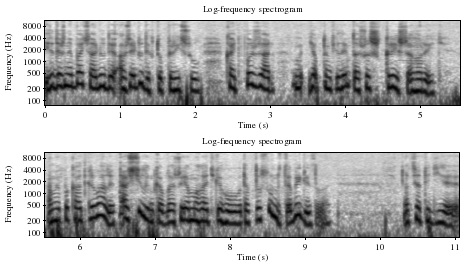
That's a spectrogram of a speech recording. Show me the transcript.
я навіть не бачила люди, а вже люди, хто прийшов, кажуть, пожар. Я потім тільки дивлюся, що ж криша горить. А ми поки відкривали, та щілинка була, що я могла тільки голову так просунути, вилізла. Оце тоді. е,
